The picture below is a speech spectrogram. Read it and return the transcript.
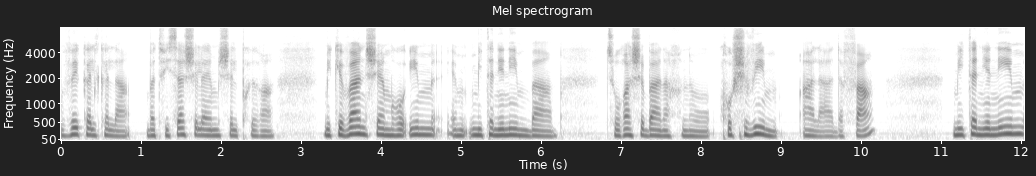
וכלכלה בתפיסה שלהם של בחירה, מכיוון שהם רואים, הם מתעניינים בצורה שבה אנחנו חושבים על העדפה, מתעניינים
